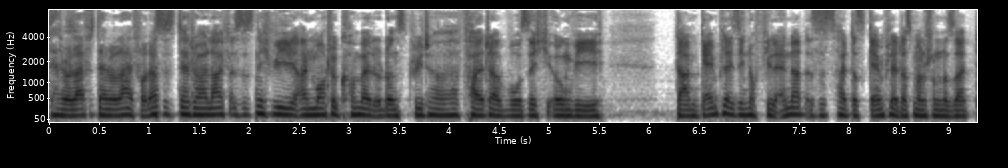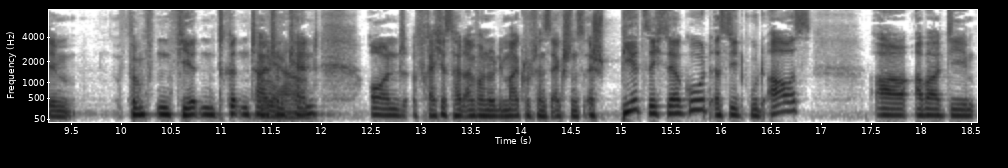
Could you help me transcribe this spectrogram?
Dead or Alive ist Dead or Alive, oder? Es ist Dead or Alive. Es ist nicht wie ein Mortal Kombat oder ein Street Fighter, wo sich irgendwie da im Gameplay sich noch viel ändert. Es ist halt das Gameplay, das man schon seit dem fünften, vierten, dritten Teil ja. schon kennt. Und frech ist halt einfach nur die Microtransactions. Es spielt sich sehr gut, es sieht gut aus, äh, aber die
